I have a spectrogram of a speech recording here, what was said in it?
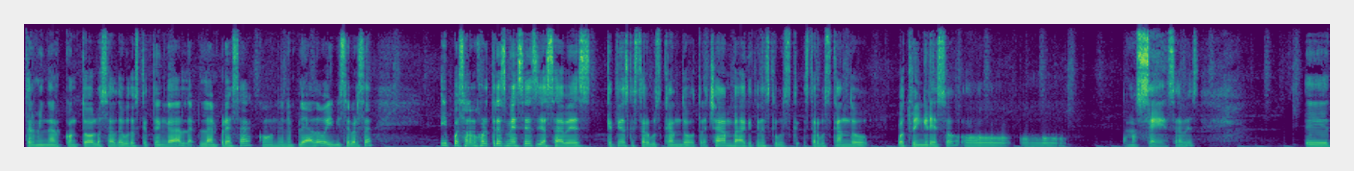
terminar con todos los adeudos que tenga la, empresa con el empleado y viceversa. Y pues a lo mejor tres meses ya sabes que tienes que estar buscando otra chamba, que tienes que estar buscando otro ingreso o, o, no sé, ¿sabes? Eh,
